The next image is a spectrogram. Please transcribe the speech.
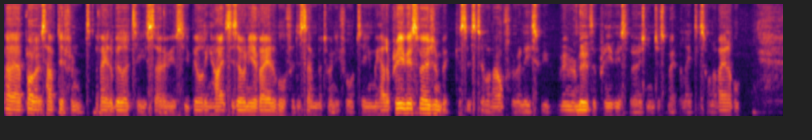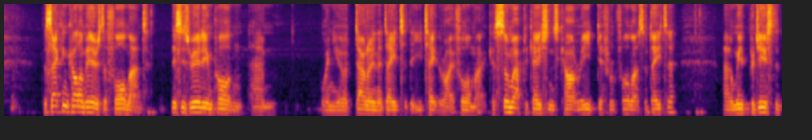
uh, products have different availability. So you see building heights is only available for December 2014. We had a previous version, but because it's still an alpha release, we removed the previous version and just make the latest one available. The second column here is the format. This is really important um, when you're downloading the data that you take the right format because some applications can't read different formats of data. And we produce the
